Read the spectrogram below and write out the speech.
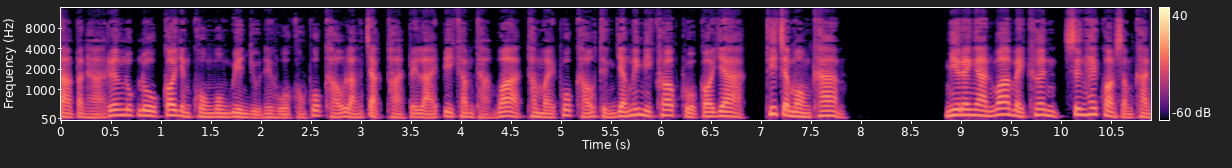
ตามปัญหาเรื่องลูกๆ ก็ยังคงวงเวียนอยู่ในหัวของพวกเขาหลังจากผ่านไปหลายปีคำถามว่าทำไมพวกเขาถึงยังไม่มีครอบครัวก็ยาก ที่จะมองข้าม มีรายงานว่าไมเคิลซึ่งให้ความสำคัญ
